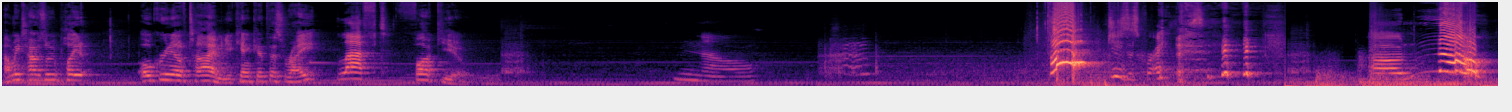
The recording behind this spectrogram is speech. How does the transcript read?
How many times have we played Ocarina of Time and you can't get this right? Left. Fuck you. No. Ah! Jesus Christ. oh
